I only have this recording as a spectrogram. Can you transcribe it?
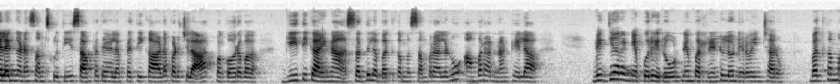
తెలంగాణ సంస్కృతి సాంప్రదాయాల ప్రతీక ఆడపడుచుల ఆత్మగౌరవ గీతిక అయిన సద్దుల బతుకమ్మ సంబరాలను అంబరాన్నంటేలా విద్యారణ్యపురి రోడ్ నెంబర్ రెండులో నిర్వహించారు. బతుకమ్మ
